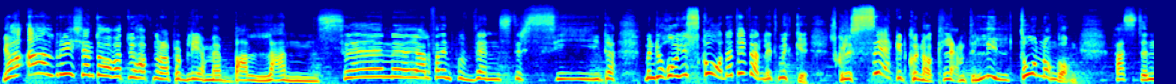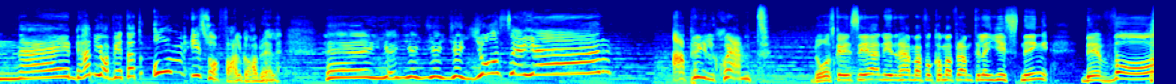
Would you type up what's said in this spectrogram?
Jag har aldrig känt av att du haft några problem med balansen. I alla fall inte på vänster sida. Men du har ju skadat dig väldigt mycket. Skulle säkert kunna ha klämt lilltån någon gång. Fast nej, det hade jag vetat om i så fall, Gabriel. Eh, uh, jag, jag, jag, jag säger... Aprilskämt! Då ska vi se, ni där hemma får komma fram till en gissning. Det var...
